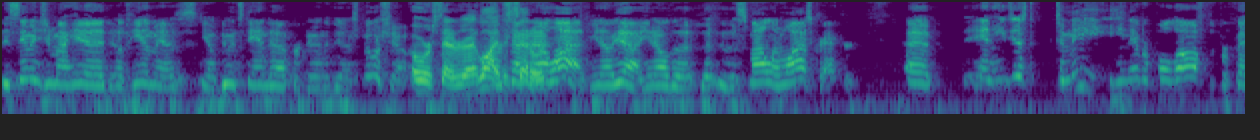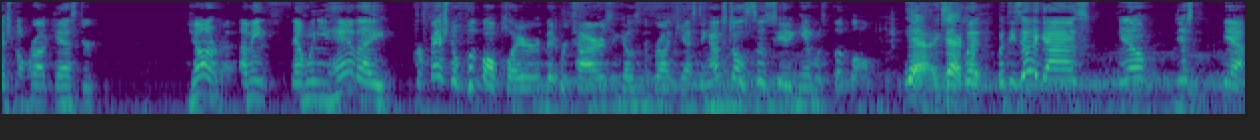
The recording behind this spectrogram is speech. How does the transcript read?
this image in my head of him as you know doing stand up or doing the Dennis Miller show Or Saturday Night Live, or Saturday. Night Live. You know, yeah, you know the the, the smiling wisecracker, uh, and he just to me he never pulled off the professional broadcaster genre. I mean, now when you have a professional football player that retires and goes into broadcasting, I'm still associating him with football. Yeah, exactly. But but these other guys, you know, just yeah,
